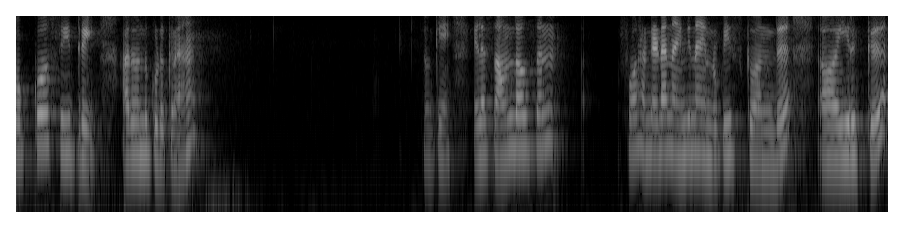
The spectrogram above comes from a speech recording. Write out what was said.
பொக்கோ சி த்ரீ அதை வந்து கொடுக்குறேன். ஓகே இதில் seven thousand four hundred and ninety nine ருபீஸ்க்கு வந்து இருக்குது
